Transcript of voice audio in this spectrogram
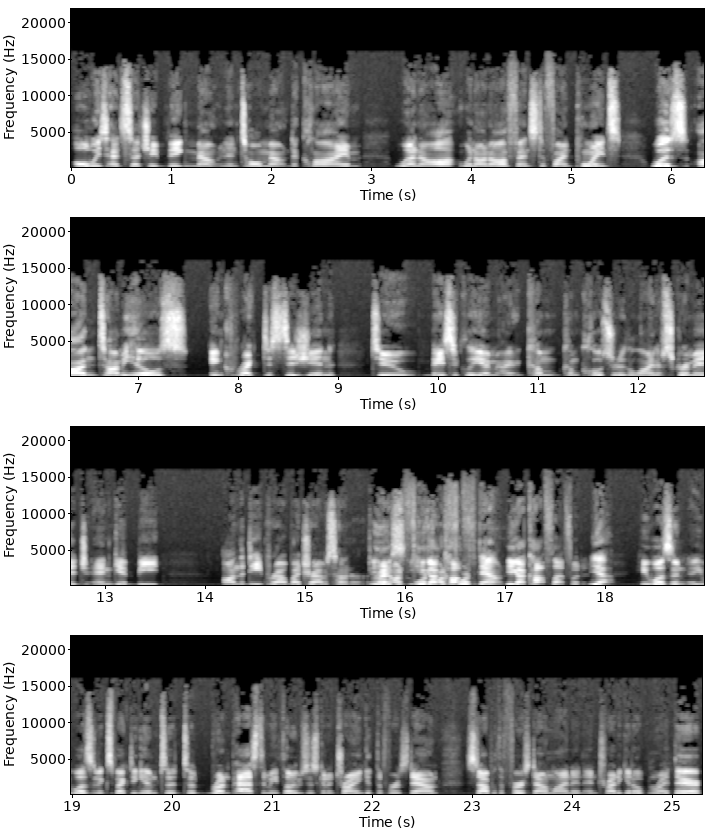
always had such a big mountain and tall mountain to climb when on, when on offense to find points was on Tommi Hill's incorrect decision to basically I mean, come come closer to the line of scrimmage and get beat on the deep route by Travis Hunter right? was- on, fourth, got on caught, fourth down. He got caught flat-footed. Yeah. He wasn't. He wasn't expecting him to, to run past him. He thought he was just going to try and get the first down, stop at the first down line, and, and try to get open right there.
